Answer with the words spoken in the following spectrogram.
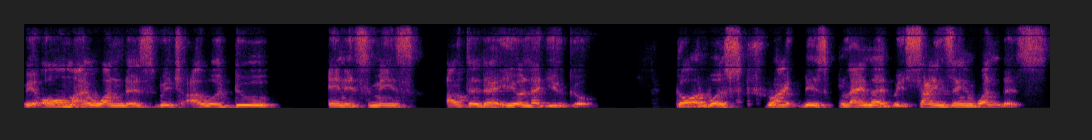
with all my wonders, which I will do in its midst. After that, he'll let you go. God will strike this planet with signs and wonders,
